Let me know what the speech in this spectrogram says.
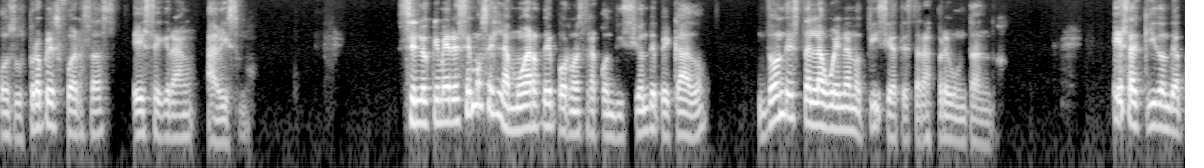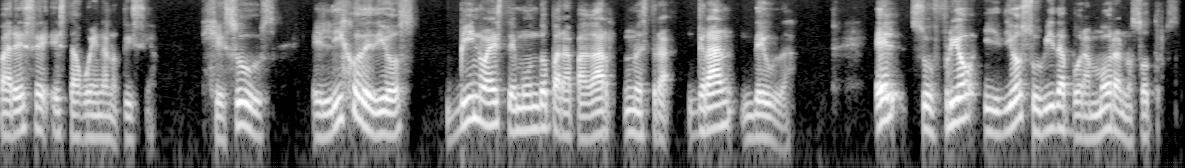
con sus propias fuerzas ese gran abismo. Si lo que merecemos es la muerte por nuestra condición de pecado, ¿dónde está la buena noticia? Te estarás preguntando. Es aquí donde aparece esta buena noticia. Jesús, el Hijo de Dios, vino a este mundo para pagar nuestra gran deuda. Él sufrió y dio su vida por amor a nosotros.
